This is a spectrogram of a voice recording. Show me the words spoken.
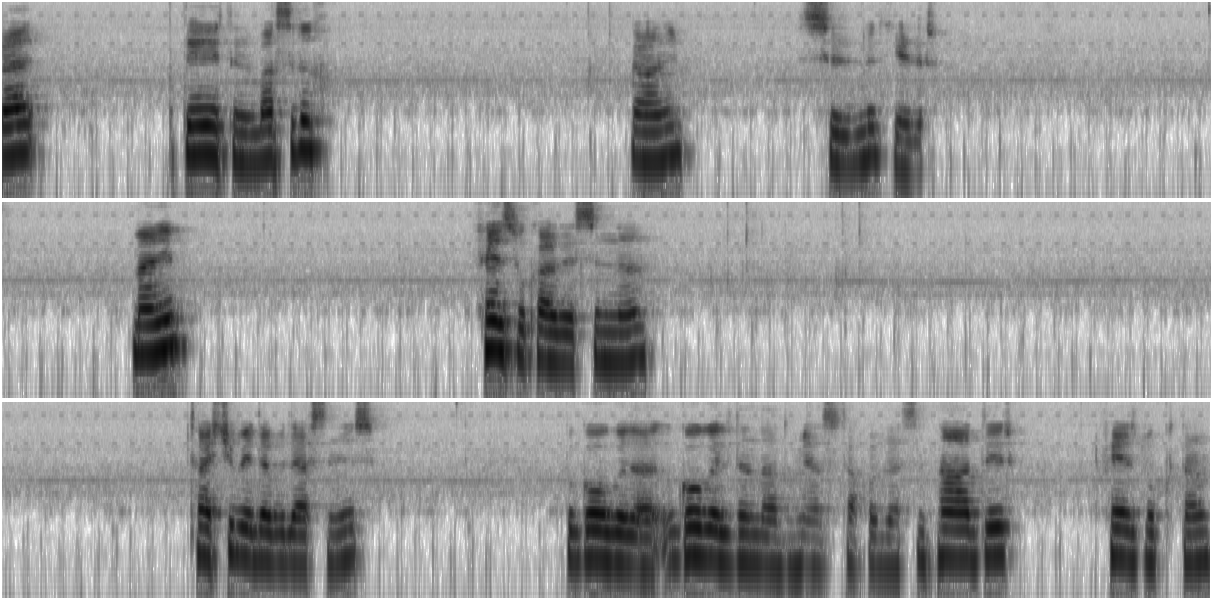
və delete'ini basırıq. Yəni silinir gelir. Mənim Facebook adresindən takip edebilirsiniz. Google Google'dan da adım yazı tapabilirsiniz. Nadir Facebook'tan,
